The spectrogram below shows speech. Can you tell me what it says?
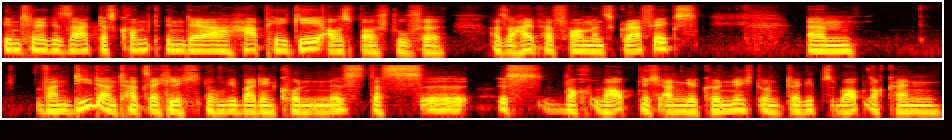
Intel gesagt, das kommt in der HPG-Ausbaustufe, also High Performance Graphics. Ähm, Wann die dann tatsächlich irgendwie bei den Kunden ist, das äh, ist noch überhaupt nicht angekündigt und da gibt es überhaupt noch keinen,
